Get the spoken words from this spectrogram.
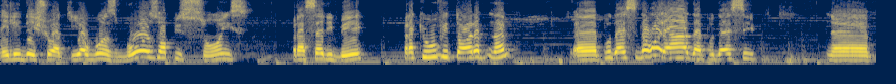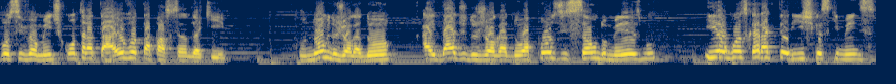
Ele deixou aqui algumas boas opções para a Série B, para que o Vitória né, é, pudesse dar uma olhada, pudesse é, possivelmente contratar. Eu vou estar tá passando aqui o nome do jogador, a idade do jogador, a posição do mesmo e algumas características que Mendes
